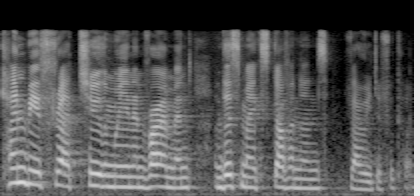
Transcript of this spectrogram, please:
can be a threat to the marine environment, and this makes governance very difficult.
